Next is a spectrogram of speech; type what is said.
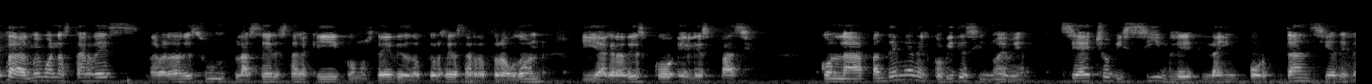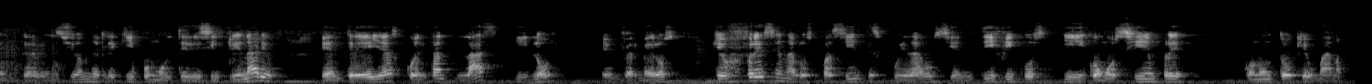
tal? Muy buenas tardes. La verdad es un placer estar aquí con ustedes, doctor César, doctor Audón, y agradezco el espacio. Con la pandemia del COVID-19 se ha hecho visible la importancia de la intervención del equipo multidisciplinario. Entre ellas cuentan las y los enfermeros que ofrecen a los pacientes cuidados científicos y, como siempre, con un toque humano.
